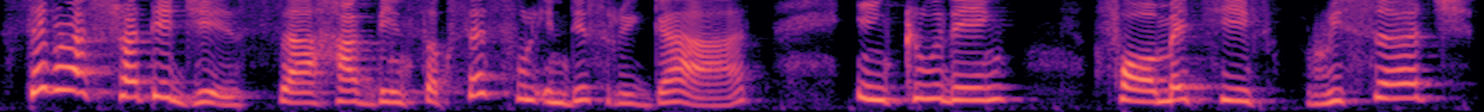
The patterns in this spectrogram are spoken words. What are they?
Several strategies uh, have been successful in this regard, including formative research,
